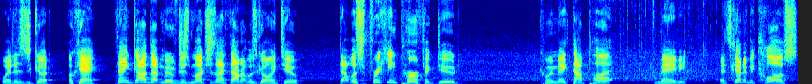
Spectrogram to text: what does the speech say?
Wait, this is good. Okay, thank God that moved as much as I thought it was going to. That was freaking perfect, dude. Can we make that putt? Maybe. It's going to be close.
